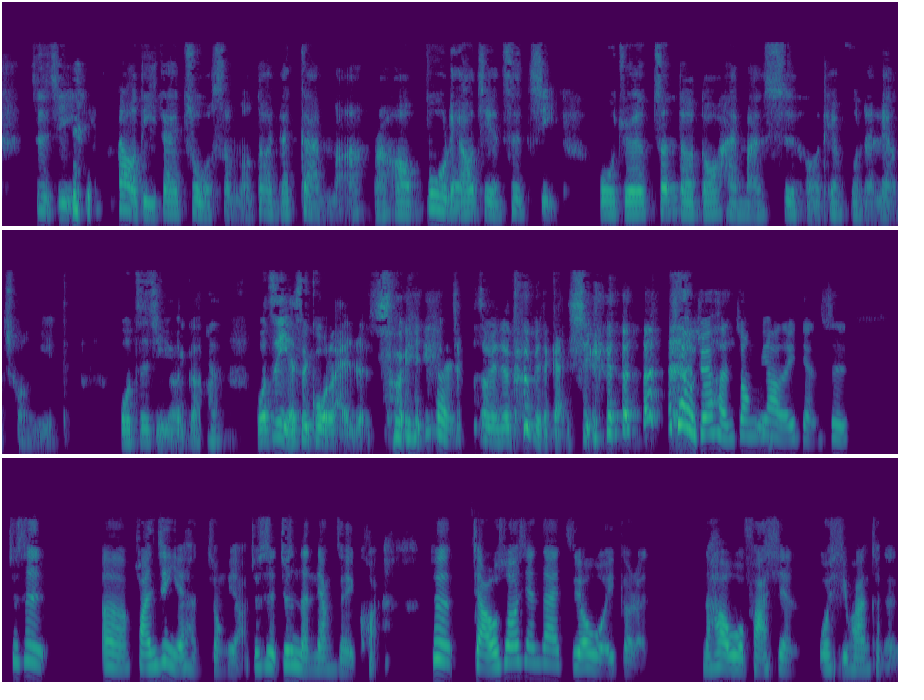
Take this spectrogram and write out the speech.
自己 到底在做什么，到底在干嘛？然后不了解自己，我觉得真的都还蛮适合天赋能量创业的。我自己有一个很，我自己也是过来人，所以这边就特别的感谢。而且我觉得很重 要的一点是，就是呃，环境也很重要，就是就是能量这一块。就是假如说现在只有我一个人，然后我发现。我喜欢可能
